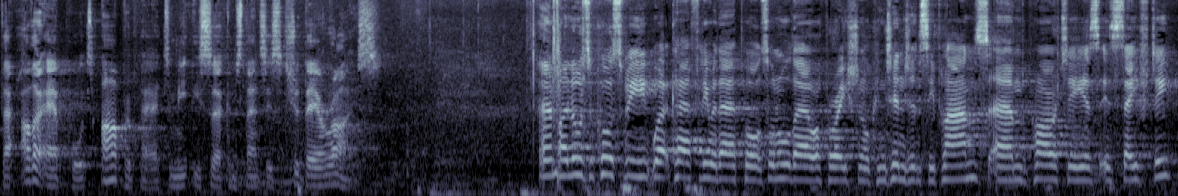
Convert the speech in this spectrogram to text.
that other airports are prepared to meet these circumstances should they arise? Um, my Lords, of course, we work carefully with airports on all their operational contingency plans. Um, the priority is, is safety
